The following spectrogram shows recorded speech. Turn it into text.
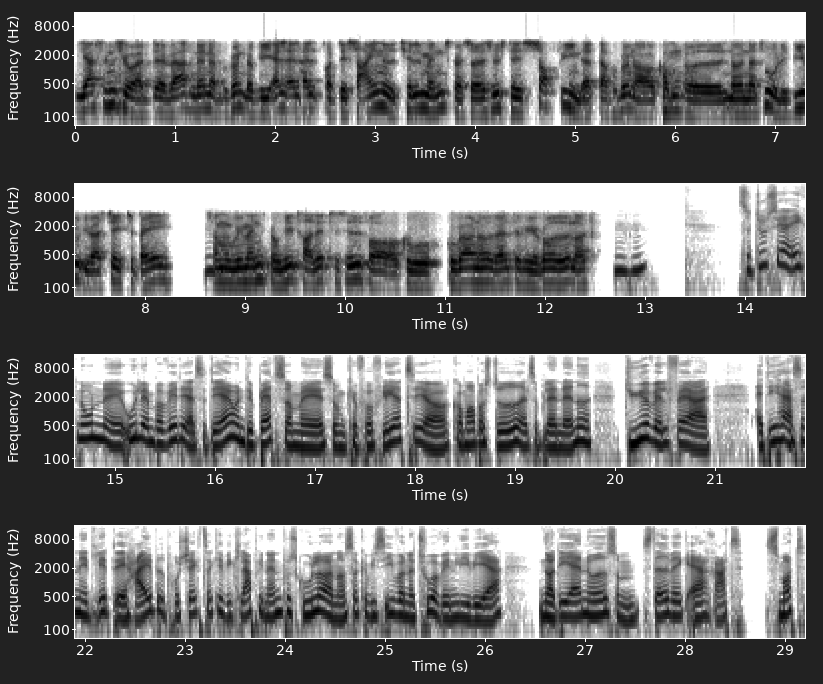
jeg synes jo, at øh, verden den er begyndt at blive alt, alt, alt for designet til mennesker, så jeg synes, det er så fint, at der begynder at komme noget, noget naturlig biodiversitet tilbage. Mm. Så må vi mennesker jo lige træde lidt til side for at kunne, kunne gøre noget ved alt det, vi har gået ødelagt. Mm-hmm. Så du ser ikke nogen øh, ulemper ved det? Altså, det er jo en debat, som, øh, som kan få flere til at komme op og støde. Altså blandt andet dyrevelfærd. Er det her sådan et lidt øh, hypet projekt, så kan vi klappe hinanden på skulderen, og så kan vi sige, hvor naturvenlige vi er, når det er noget, som stadigvæk er ret småt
